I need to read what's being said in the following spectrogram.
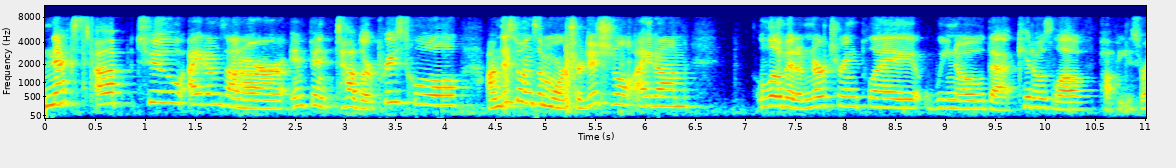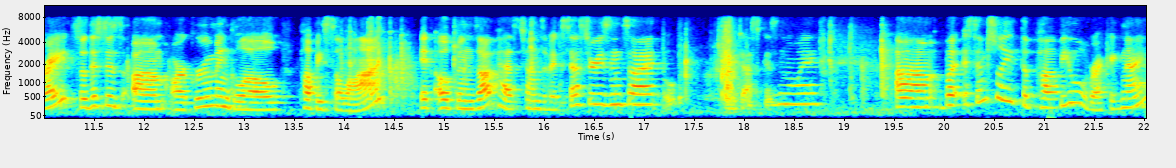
Next up, two items on our infant, toddler, preschool. Um, this one's a more traditional item, a little bit of nurturing play. We know that kiddos love puppies, right? So this is um, our Groom and Glow Puppy Salon. It opens up, has tons of accessories inside. Oh, my desk is in the way. Um, but essentially, the puppy will recognize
